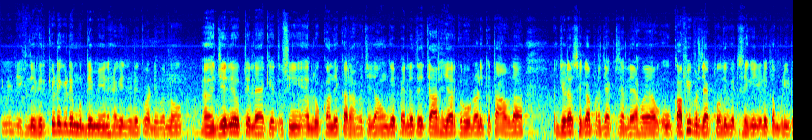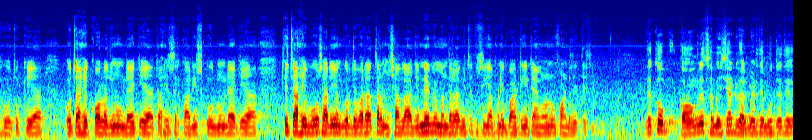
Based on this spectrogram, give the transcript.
ਕਿਵੇਂ ਦੇਖਦੇ ਫਿਰ ਕਿਹੜੇ ਕਿਹੜੇ ਮੁੱਦੇ ਮੇਨ ਹੈਗੇ ਜਿਹੜੇ ਤੁਹਾਡੇ ਵੱਲੋਂ ਜਿਹਦੇ ਉੱਤੇ ਲੈ ਕੇ ਤੁਸੀਂ ਲੋਕਾਂ ਦੇ ਘਰਾਂ ਵਿੱਚ ਜਾਓਗੇ? ਪਹਿਲੇ ਤੇ 4000 ਕਰੋੜ ਵਾਲੀ ਕਿਤਾਬ ਦਾ ਜਿਹੜਾ ਸੀਗਾ ਪ੍ਰੋਜੈਕਟ ਚੱਲਿਆ ਹੋਇਆ, ਉਹ ਕਾਫੀ ਪ੍ਰੋਜੈਕਟ ਉਹਦੇ ਵਿੱਚ ਸੀਗੇ ਜਿਹੜੇ ਕੰਪਲੀਟ ਹੋ ਚੁੱਕੇ ਆ। ਉਹ ਚਾਹੇ ਕਾਲਜ ਨੂੰ ਲੈ ਕੇ ਆ, ਚਾਹੇ ਸਰਕਾਰੀ ਸਕੂਲ ਨੂੰ ਲੈ ਕੇ ਆ, ਤੇ ਚਾਹੇ ਬਹੁਤ ਸਾਰੀਆਂ ਗੁਰਦੁਆਰਾ, ਧਰਮਸ਼ਾਲਾ, ਜਿੰਨੇ ਵੀ ਮੰਦਰਾਂ ਵਿੱਚ ਤੁਸੀਂ ਆਪਣੀ ਪਾਰਟੀ ਦੇ ਟਾਈਮ ਉਹਨੂੰ ਫੰਡ ਦਿੱਤੇ ਸੀ। ਦੇਖੋ, ਕਾਂਗਰਸ ਹਮੇਸ਼ਾ ਡਿਵੈਲਪਮੈਂਟ ਦੇ ਮੁੱਦੇ ਤੇ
